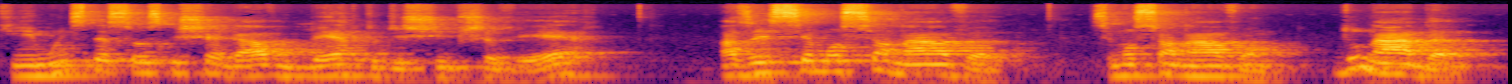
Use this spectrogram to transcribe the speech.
que muitas pessoas que chegavam perto de Chico Xavier, às vezes se emocionava, se emocionavam do nada,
